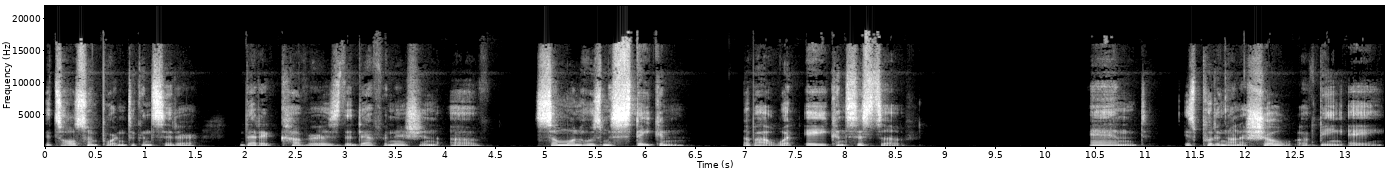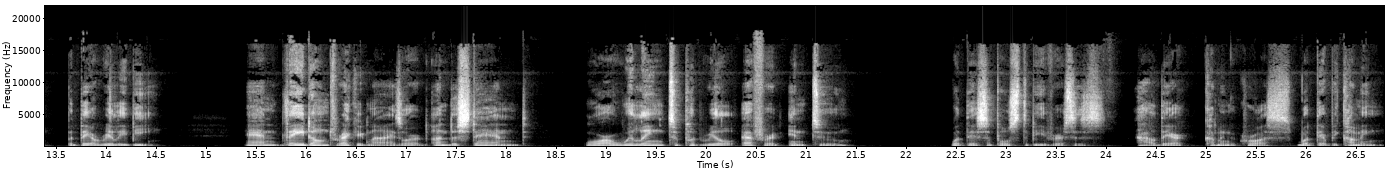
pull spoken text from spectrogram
it's also important to consider that it covers the definition of someone who's mistaken about what A consists of and is putting on a show of being A, but they are really B. And they don't recognize or understand or are willing to put real effort into what they're supposed to be versus how they're coming across, what they're becoming,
